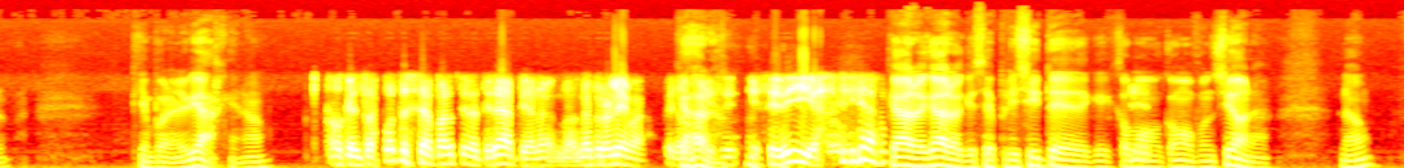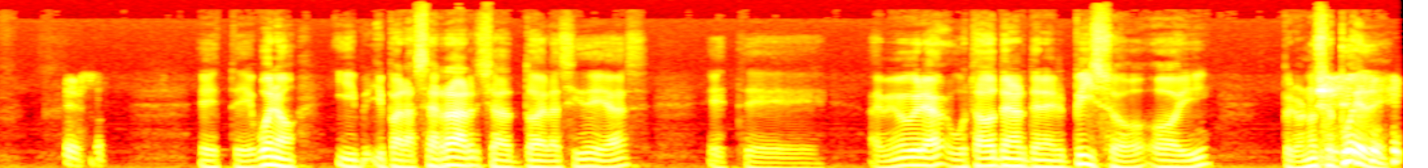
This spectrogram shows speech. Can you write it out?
tiempo en el viaje, ¿no? O que el transporte sea parte de la terapia, no, no, hay problema, pero que, se, diga. Claro, claro, que se explicite de que cómo, cómo funciona. ¿no? Eso. Este, bueno, y, y para cerrar ya todas las ideas, este, a mí me hubiera gustado tenerte en el piso hoy, pero no se puede.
